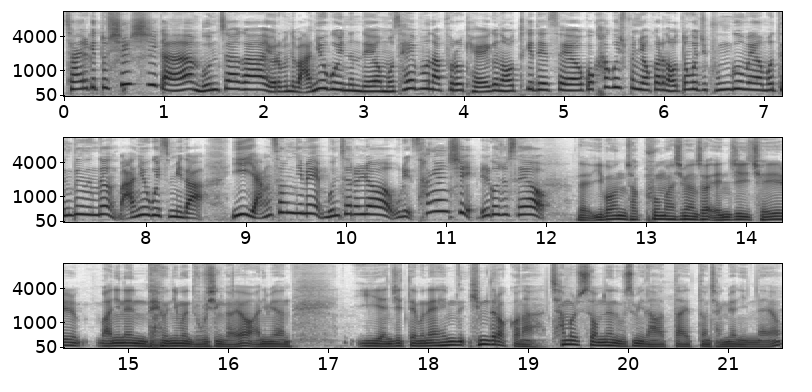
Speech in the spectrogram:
자 이렇게 또 실시간 문자가 여러분들 많이 오고 있는데요. 뭐 세 분 앞으로 계획은 어떻게 되세요? 꼭 하고 싶은 역할은 어떤 건지 궁금해요. 뭐 등등 등등 많이 오고 있습니다. 이 양섭님의 문자를요 우리 상현 씨 읽어주세요. 네, 이번 작품 하시면서 NG 제일 많이 낸 배우님은 누구신가요? 아니면 이 NG 때문에 힘, 힘들었거나 참을 수 없는 웃음이 나왔다 했던 장면이 있나요?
